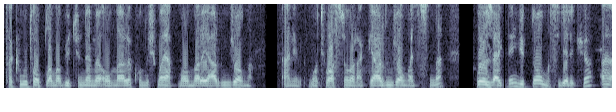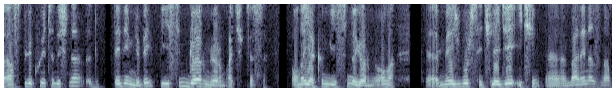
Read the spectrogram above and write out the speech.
takımı toplama, bütünleme, onlarla konuşma yapma, onlara yardımcı olma. Yani motivasyon olarak yardımcı olma açısından bu özelliklerin yüklü olması gerekiyor. Aspilicueta dışında dediğim gibi bir isim görmüyorum açıkçası. Ona yakın bir isim de görmüyorum ama e, mecbur seçileceği için e, ben en azından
